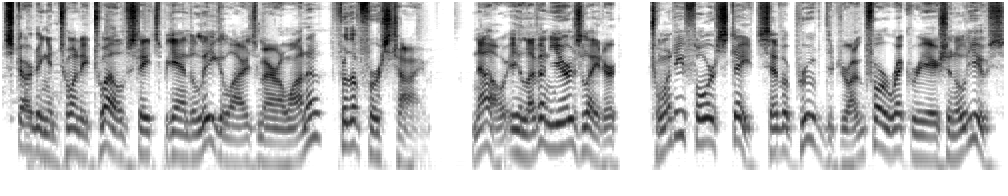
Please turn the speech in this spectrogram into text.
Starting in 2012, states began to legalize marijuana for the first time. Now, 11 years later, 24 states have approved the drug for recreational use.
